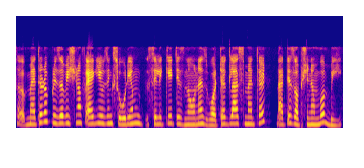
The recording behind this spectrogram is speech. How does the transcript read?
th method of preservation of egg using sodium silicate is known as water glass method. That is option number B.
